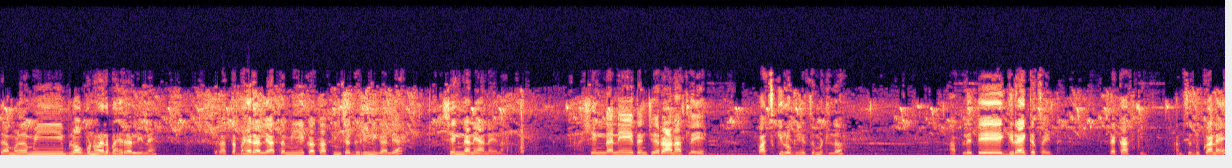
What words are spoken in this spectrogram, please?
त्यामुळं मी ब्लॉग बनवायला बाहेर आली नाही. तर आता बाहेर आले. आता मी एका काकींच्या घरी निघाल्या शेंगदाणे आणायला. शेंगदाणे त्यांचे रानातले पाच किलो घ्यायचं म्हटलं. आपले ते गिरायकच आहेत त्या काकी. आमचं दुकान आहे.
